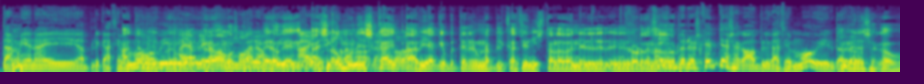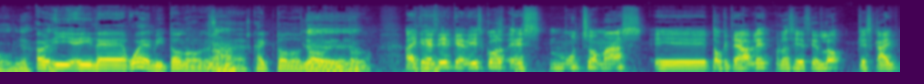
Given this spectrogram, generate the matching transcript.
También hay aplicación Ah, también, móvil. pero, Hay pero aplicación vamos, móvil. pero que así como en Skype había que tener una aplicación instalada en el, en el Sí, ordenador, pero Skype ya ha sacado aplicación móvil. también he sacado ya. Ah, y, y de web y todo. O sea. Skype todo, Ya, todo ya, bien, ya, ya. todo. Hay que decir que Discord es mucho más eh, toqueteable, por así decirlo, que Skype.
